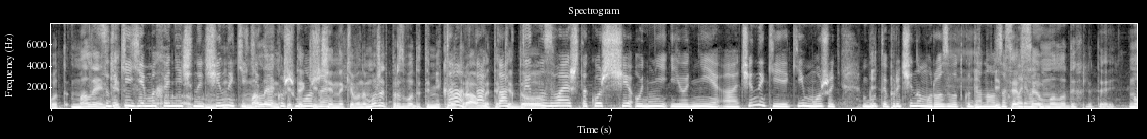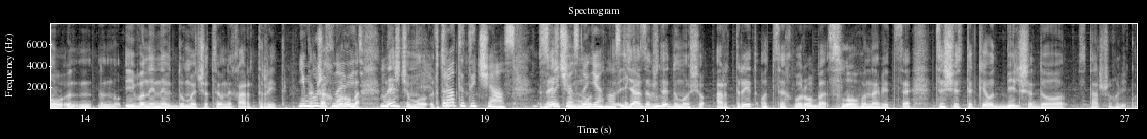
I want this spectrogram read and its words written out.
От маленькі це такі є механічні чинники, які маленькі також такі може... чинники. Вони можуть призводити мікротравми так, так, такі так. до ти називаєш також ще одні одні і одні чинники, які можуть бути причинами розвитку даного і, захворювання. І це все у молодих людей. Ну ну і вони не думають, що це у них артрит. І Така можуть хвороба. навіть Знаєш, чому втратити час своєчасної діагностики. Я завжди думав, що артрит, оце хвороба, слово навіть це. Це щось таке, от більше до старшого віку.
